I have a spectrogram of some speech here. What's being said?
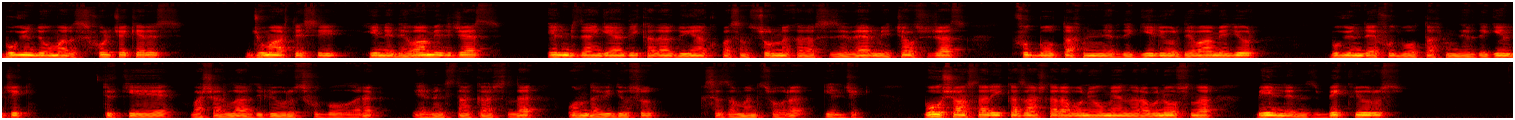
Bugün de umarız full çekeriz. Cumartesi yine devam edeceğiz. Elimizden geldiği kadar Dünya Kupası'nın sonuna kadar size vermeye çalışacağız. Futbol tahminleri de geliyor, devam ediyor. Bugün de futbol tahminleri de gelecek. Türkiye'ye başarılar diliyoruz futbol olarak. Ermenistan karşısında onun da videosu kısa zaman sonra gelecek. Bol şanslar, iyi kazançlar. Abone olmayanlar abone olsunlar. Beğenilerinizi bekliyoruz.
